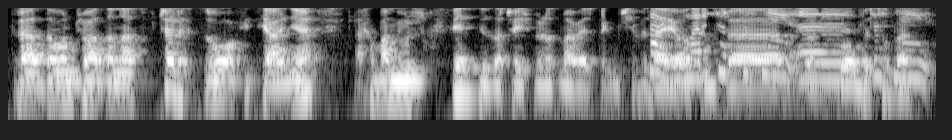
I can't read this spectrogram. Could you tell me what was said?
która dołączyła do nas w czerwcu oficjalnie, a chyba my już w kwietniu zaczęliśmy rozmawiać, tak mi się wydaje tak, bo o tym, Marysia że, wcześniej, że super. wcześniej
